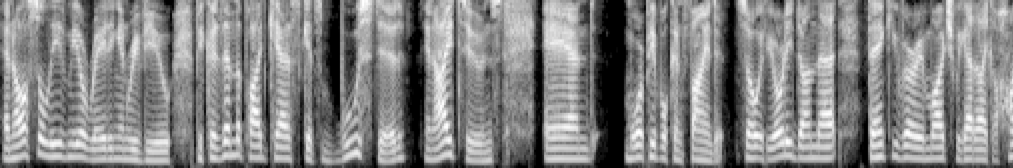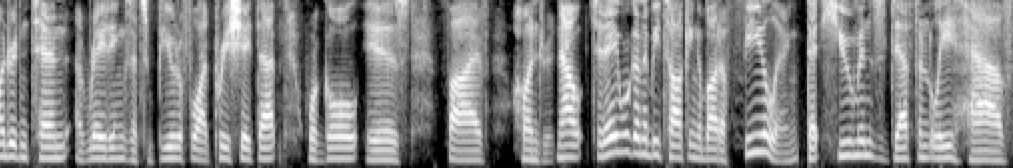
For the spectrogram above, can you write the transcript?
and also leave me a rating and review because then the podcast gets boosted in iTunes and more people can find it. So if you already done that, thank you very much. We got like 110 uh, ratings. That's beautiful. I appreciate that. Our goal is five 100. Now, today we're going to be talking about a feeling that humans definitely have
